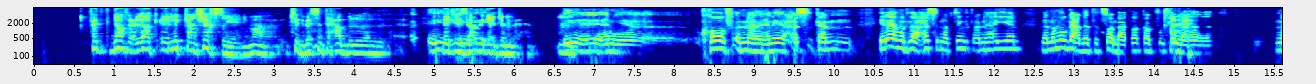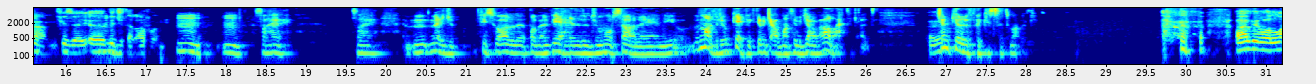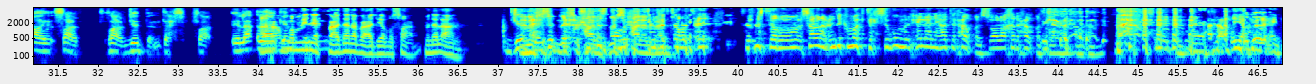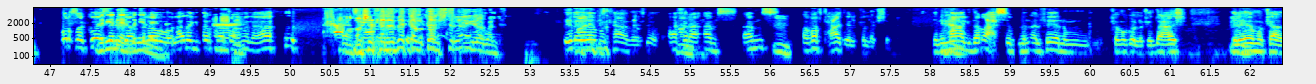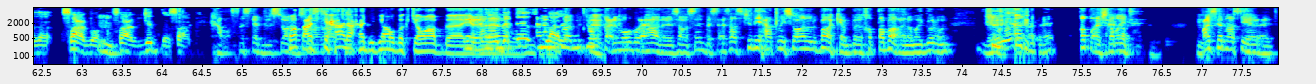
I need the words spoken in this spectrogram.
فالدافع لك لك كان شخصي يعني ما كذي بس أنت حاب الأجهزة هذه قاعد تجمعها يعني خوف إنه يعني أحس كان إلى يومك ذا أحس إنه بتنقطع نهائيا لأنه مو قاعدة تتصنع فقط تطلع نعم في زي digital عفوا. امم صحيح. صحيح. معجب. في سؤال طبعا في أحد الجمهور سأله يعني ما أدري كيفك تبي تجاوب ما تبي تجاوب على راحتك عاد. إيه. كم كلفك استثمارك؟ هذه والله صعب صعب جدا تحسب صعب. لا لكن أنا لك بعد أنا بعد يا أبو صعب من الآن. جدا نفس الحالة نفس الحالة بعد. سلفستر وسالم عندكم وقت تحسبون من الحين لنهاية الحلقة. السؤال آخر الحلقة فرصة كويسة اللي بريالين. الأول أنا قدرت أطلع منها ها. خلاص أنا ذكر كم الأول إلى يومك هذا شوف اخرها أمس أمس مم. أضفت حاجة للكولكشن يعني ما أقدر أحسب من 2000 و- كما أقول لك 11 إلى. يومك هذا صعب والله. صعب جدا صعب خلاص نستبدل السؤال أتوقع استحالة. أحد يجاوبك جواب آه، إيه، يعني أنا أنا. أنا لا. متوقع الموضوع هذا أساسا بس أساس كذي حاط لي سؤال backup خطة باء لما يقولون شنو اغلى قطعه شريتها ما يصير ناسيها بعد.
